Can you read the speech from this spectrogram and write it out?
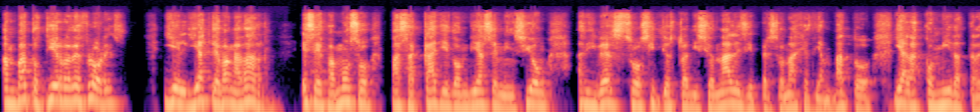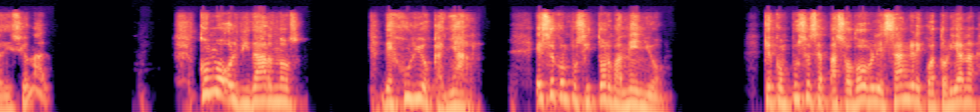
Ambato Tierra de Flores, y el Ya te van a dar, ese famoso pasacalle donde hace mención a diversos sitios tradicionales y personajes de Ambato y a la comida tradicional. ¿Cómo olvidarnos de Julio Cañar, ese compositor baneño que compuso ese pasodoble sangre ecuatoriana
